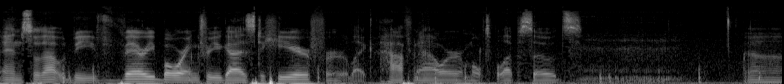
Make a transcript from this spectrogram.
And so that would be very boring for you guys to hear for like half an hour, multiple episodes. Uh,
